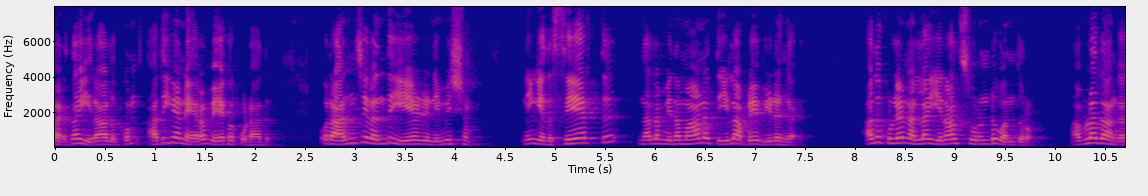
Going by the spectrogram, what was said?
மாதிரி தான் இறாலுக்கும் அதிக நேரம் வேகக்கூடாது. ஒரு அஞ்சுலேருந்து ஏழு நிமிஷம் நீங்கள் இதை சேர்த்து நல்ல மிதமான தீயில் அப்படியே விடுங்க. அதுக்குள்ளே நல்லா இறால் சுருண்டு வந்துடும் அவ்வளோதாங்க.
